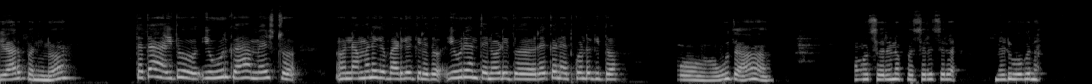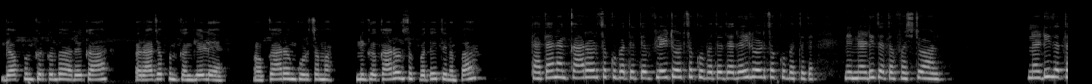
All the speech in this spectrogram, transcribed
ಯಾರಪ್ಪ ನೀನು? ತಾತ ಇದು ಈ ಊರ್ಗ ಮೇಷ್ಟ್ರು. ನಮ್ಮನೆಗೆ ಬಾಡಿಗೆಗಿರೋದು. ಇವರೇ ಅಂತೆ ನೋಡಿದ್ದು ರೇಖಾನ ಎತ್ಕೊಂಡೋಗಿದ್ದು. ಓ ಹೌದಾ? ಓ ಸರಿನಪ್ಪ ಸರಿ ಸರಿ. ನಡಿ ಹೋಗೋಣ. ದೇವಪ್ಪನ ಕರ್ಕೊಂಡು ರೇಖಾ. ರಾಜಪ್ಪನ ಕಂಗೇಳಿ ಕಾರಂಗೆ ಕೊಡ್ಸಮ್ಮ. ನಿಂಗೆ ಕಾರ್ ಓಡ್ಸಕ್ಕೆ ಬರ್ತೈತೇನಪ್ಪ? ತಾತ ನಂಗೆ ಕಾರ್ ಓಡ್ಸೋಕ್ಕೂ ಬರ್ತೈತೆ ಫ್ಲೈಟ್ ಓಡ್ಸೋಕ್ಕೂ ಬರ್ತೈತೆ ರೈಲ್ ಓಡ್ಸೋಕ್ಕೂ ಬರ್ತೈತೆ. ನೀನು ನಡಿ ತಾತ ಫಸ್ಟು ನಡಿ ತಾತ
